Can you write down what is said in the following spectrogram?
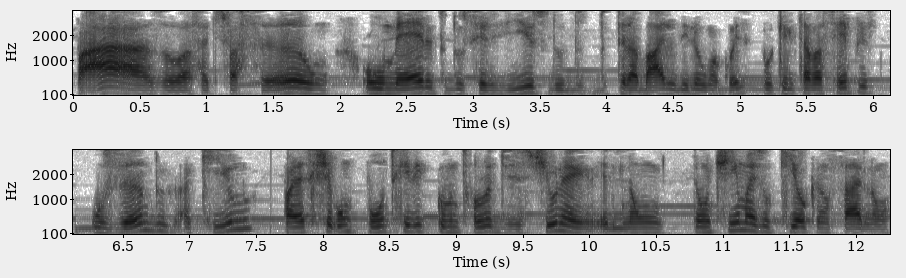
paz ou a satisfação ou mérito do serviço, do, do, do trabalho dele, alguma coisa, porque ele estava sempre usando aquilo. Parece que chegou um ponto que ele, como tu falou, desistiu, né? Ele não não tinha mais o que alcançar, não,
